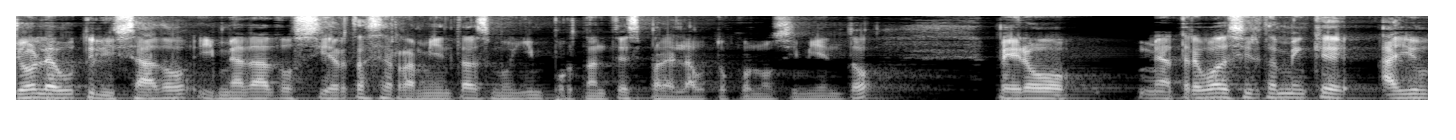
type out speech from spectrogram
yo lo he utilizado y me ha dado ciertas herramientas muy importantes para el autoconocimiento, pero me atrevo a decir también que hay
